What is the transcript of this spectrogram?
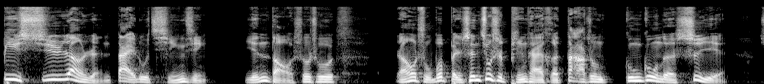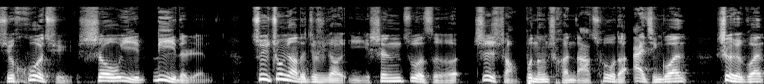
必须让人带入情景，引导说出，然后主播本身就是平台和大众公共的视野去获取收益利益的人。最重要的就是要以身作则，至少不能传达错误的爱情观、社会观、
